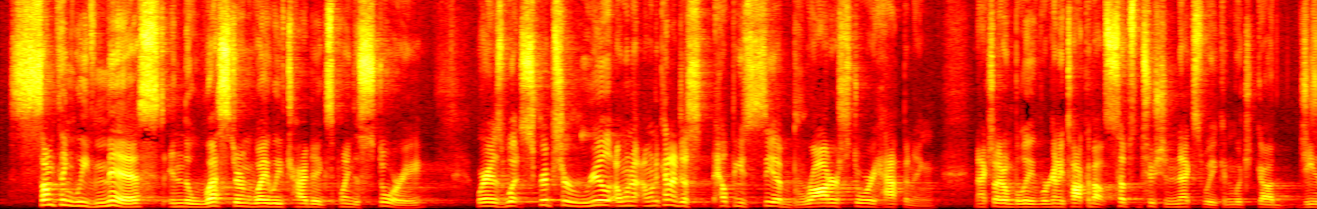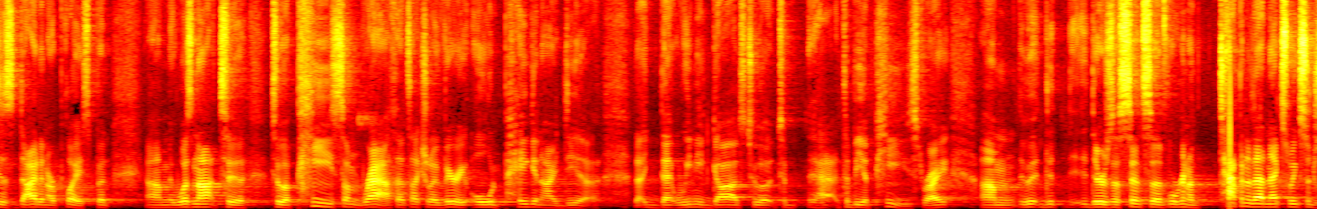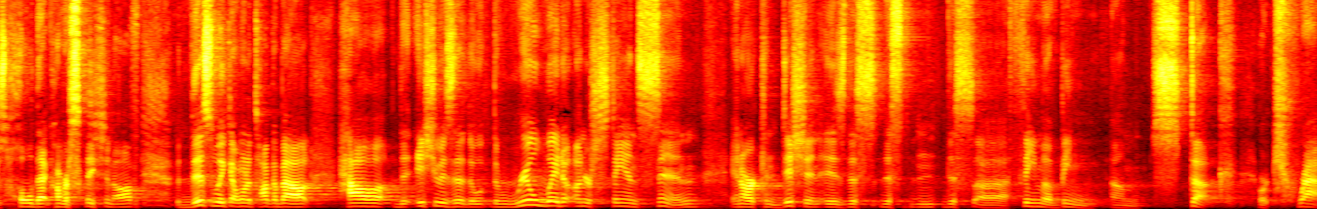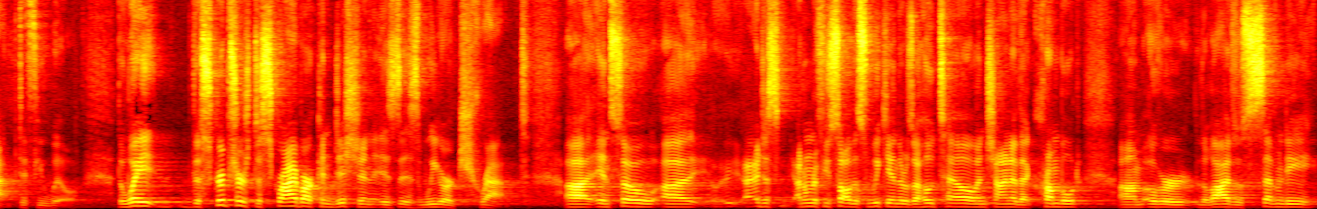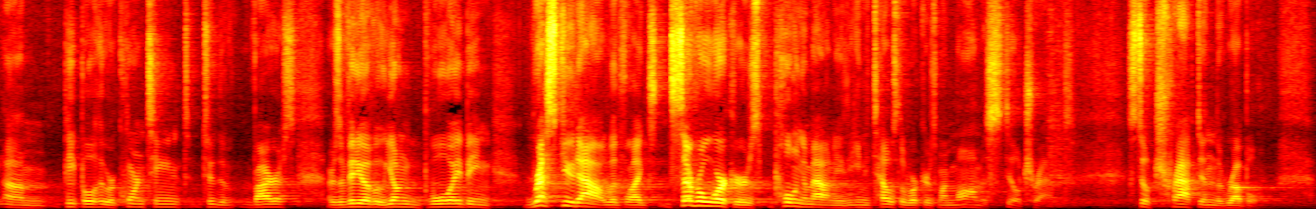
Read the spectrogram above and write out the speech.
something we've missed in the Western way we've tried to explain the story. Whereas what Scripture really, I want to I wanna kind of just help you see a broader story happening. And actually, I don't believe we're going to talk about substitution next week, in which God, Jesus died in our place. But um, it was not to, to appease some wrath. That's actually a very old pagan idea that, that we need gods to, to, to be appeased, right? Um, there's a sense of, we're going to tap into that next week, so just hold that conversation off. But this week, I want to talk about how the issue is that the, the real way to understand sin and our condition is this, this, this uh, theme of being um, stuck or trapped, if you will. The way the scriptures describe our condition is, is we are trapped. Uh, and so uh, I just, I don't know if you saw this weekend, there was a hotel in China that crumbled um, over the lives of 70 um, people who were quarantined to the virus. There's a video of a young boy being rescued out with like several workers pulling him out, and he, and he tells the workers, My mom is still trapped, still trapped in the rubble.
